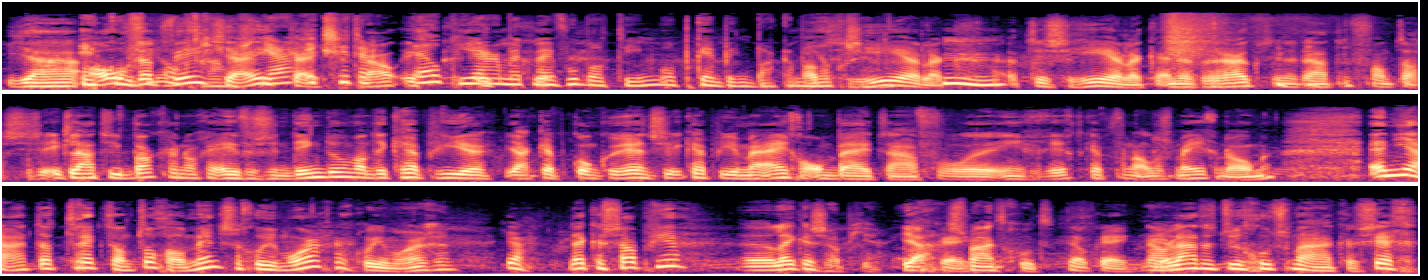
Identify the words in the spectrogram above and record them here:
Ja, En oh, dat weet trouwens. jij. Ja, Kijk, ik zit er nou, ik- elk jaar ik- met mijn voetbalteam op camping Bakkum. Wat heerlijk. Mm. Het is heerlijk. En het ruikt inderdaad fantastisch. Ik laat die bakker nog even zijn ding doen. Want ik heb hier, ja, ik heb concurrentie. Ik heb hier mijn eigen ontbijttafel eh, ingericht. Ik heb van alles meegenomen. En ja, dat trekt dan toch al mensen. Goedemorgen. Goedemorgen. Ja, lekker sapje? Eh, lekker sapje. Ja, Oké. smaakt goed. Oké, nou Ja. laat het u goed smaken. Zeg,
